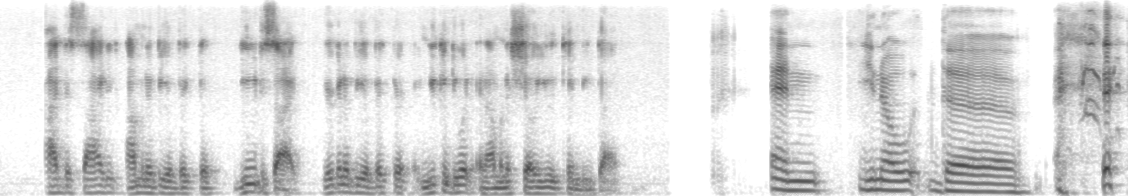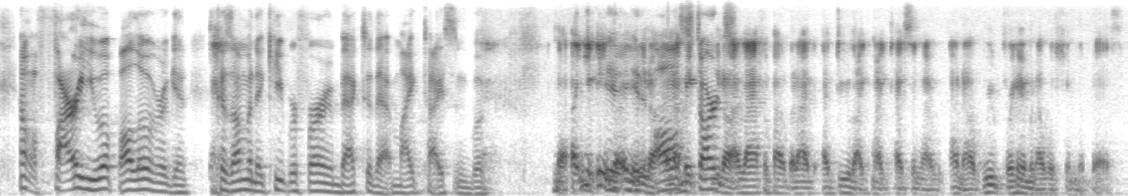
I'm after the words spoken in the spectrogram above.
I decided I'm gonna be a victor. You decide you're gonna be a victor, and you can do it, and I'm gonna show you it can be done and you know the I'm gonna fire you up all over again because I'm gonna keep referring back to that Mike Tyson book. No, you, you, it, you know, all make, starts. You know, I laugh about, it, but I, I do like Mike Tyson, I, and I root for him, and I wish him the best.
